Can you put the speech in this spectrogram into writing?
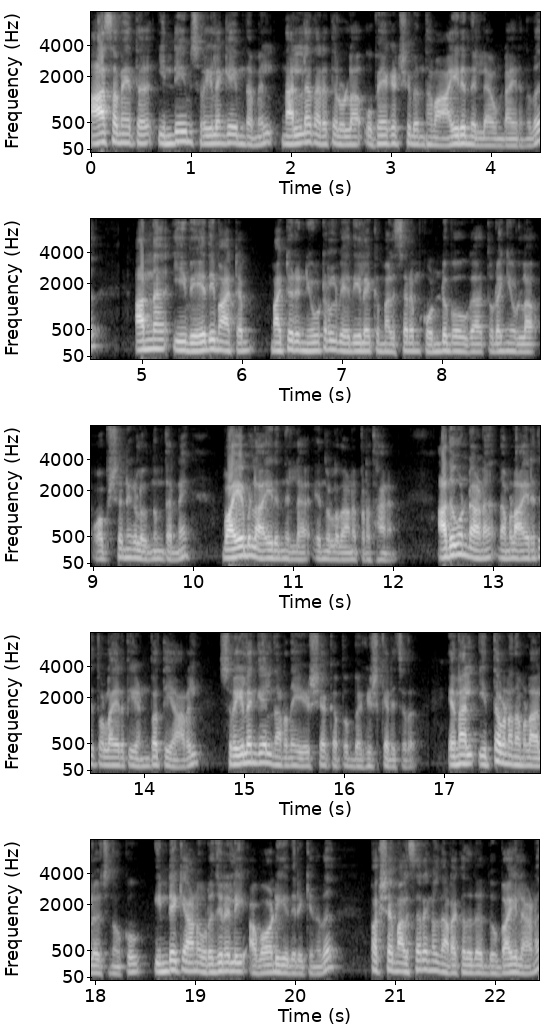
ആ സമയത്ത് ഇന്ത്യയും ശ്രീലങ്കയും തമ്മിൽ നല്ല തരത്തിലുള്ള ഉഭയകക്ഷി ബന്ധമായിരുന്നില്ല ഉണ്ടായിരുന്നത്. അന്ന് ഈ വേദി മാറ്റം മറ്റൊരു ന്യൂട്രൽ വേദിയിലേക്ക് മത്സരം കൊണ്ടുപോവുക തുടങ്ങിയുള്ള ഓപ്ഷനുകളൊന്നും തന്നെ വയബിൾ ആയിരുന്നില്ല എന്നുള്ളതാണ് പ്രധാനം. അതുകൊണ്ടാണ് നമ്മൾ ആയിരത്തി തൊള്ളായിരത്തി എൺപത്തി ആറിൽ ശ്രീലങ്കയിൽ നടന്ന ഏഷ്യ കപ്പ് ബഹിഷ്കരിച്ചത്. എന്നാൽ ഇത്തവണ നമ്മൾ ആലോചിച്ച് നോക്കൂ ഇന്ത്യക്കാണ് ഒറിജിനലി അവാർഡ് ചെയ്തിരിക്കുന്നത് പക്ഷേ മത്സരങ്ങൾ നടക്കുന്നത് ദുബായിലാണ്.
